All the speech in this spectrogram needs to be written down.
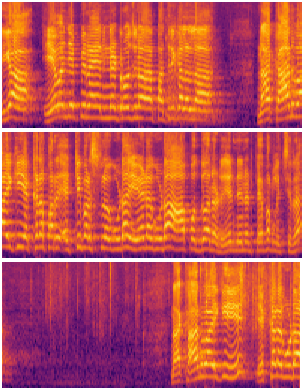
ఇక ఏమని చెప్పిరాయా నిన్నటి రోజున పత్రికలల్లా? నా కాన్వాయికి ఎక్కడ పరి ఎట్టి పరిస్థితిలో కూడా ఏడ కూడా ఆపొద్దు అన్నాడు. ఏ నిన్నటి పేపర్లు ఇచ్చిరా నా కాన్వాయికి ఎక్కడ కూడా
